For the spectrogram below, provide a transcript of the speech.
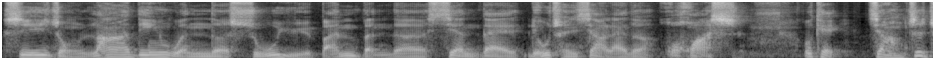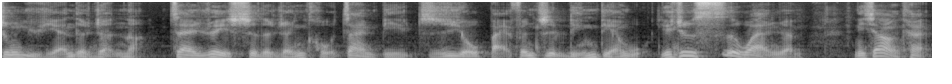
是一种拉丁文的俗语版本的现代留存下来的活化石。OK，讲这种语言的人呢，在瑞士的人口占比只有百分之零点五，也就是四万人。你想想看，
